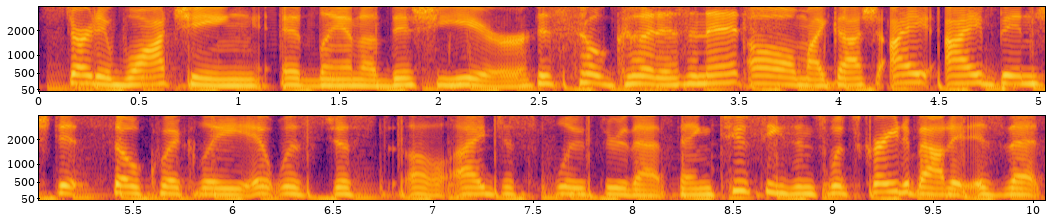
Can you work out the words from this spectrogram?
started watching Atlanta this year. It's so good, isn't it? Oh my gosh, I I binged it so quickly. It was just oh, I just flew through that thing. Two seasons. What's great about it is that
